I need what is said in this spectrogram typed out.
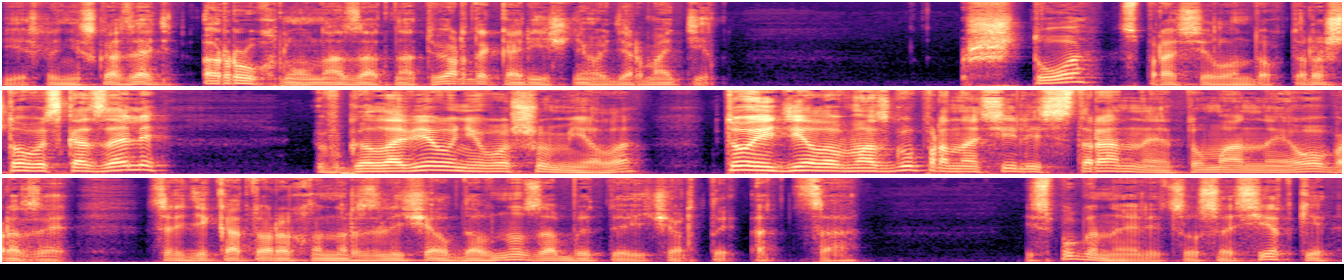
если не сказать, рухнул назад на твердый коричневый дерматин. «Что?» — спросил он доктора. «Что вы сказали?» В голове у него шумело. То и дело в мозгу проносились странные туманные образы, среди которых он различал давно забытые черты отца. Испуганное лицо соседки,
